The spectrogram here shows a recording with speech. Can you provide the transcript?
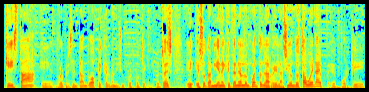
que está eh, representando a Peckerman y su cuerpo técnico. Entonces, eh, eso también hay que tenerlo en cuenta. La relación no está buena eh, porque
